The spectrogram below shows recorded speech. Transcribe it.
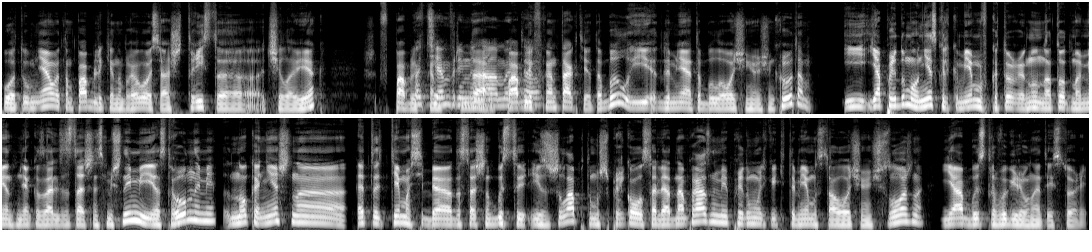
Вот, у меня в этом паблике набралось аж 300 человек в паблик, По тем временам да, паблик это... ВКонтакте это был, и для меня это было очень-очень круто. И я придумал несколько мемов, которые, ну, на тот момент мне казались достаточно смешными и остроумными. Но, конечно, эта тема себя достаточно быстро изжила, потому что приколы стали однообразными, придумывать какие-то мемы стало очень-очень сложно. Я быстро выиграл на этой истории.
